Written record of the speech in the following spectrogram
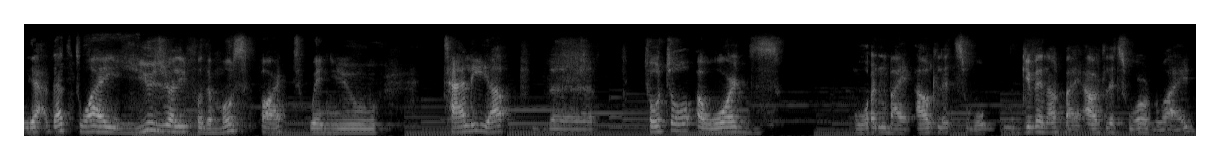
Yeah, that's why usually for the most part, when you tally up the total awards won by outlets, given out by outlets worldwide,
